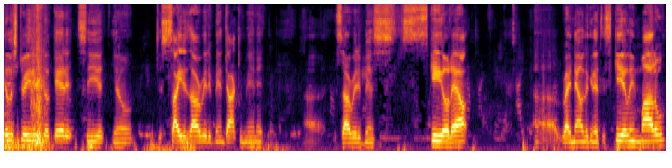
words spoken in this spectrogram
illustrate it, look at it, see it. You know, the site has already been documented. Uh, it's already been s- scaled out. Uh, right now, looking at the scaling model,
